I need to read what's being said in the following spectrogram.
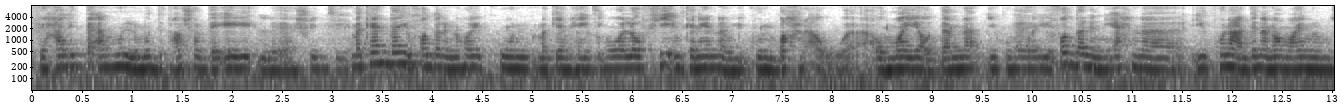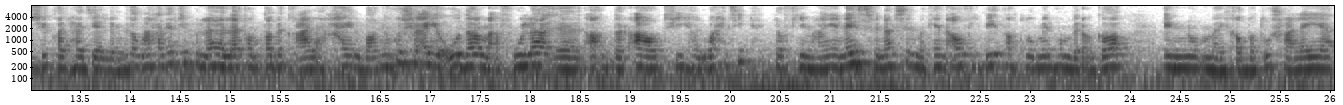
في حالة تأمل لمدة 10 دقايق ل 20 دقيقة. المكان ده يفضل إن هو يكون مكان هادي. هو لو في إمكانية إنه يكون بحر أو أو مية قدامنا يكون كويس. يفضل إن إحنا يكون عندنا نوع معين من الموسيقى الهادية اللي بنسمعها. الحاجات دي كلها لا تنطبق على حال بعض. نخش أي أوضة مقفولة أقدر أقعد فيها لوحدي. لو في معايا ناس في نفس المكان أو في البيت أطلب منهم برجاء إنه ما يخبطوش عليا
